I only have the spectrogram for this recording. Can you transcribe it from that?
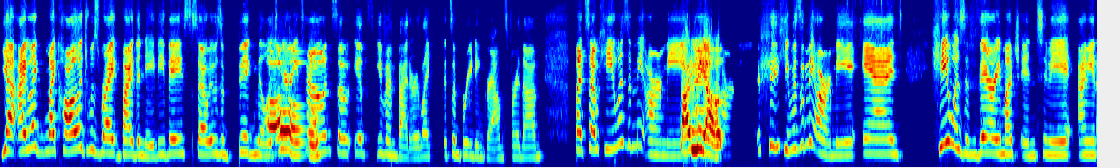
Yeah, I like my college was right by the Navy base, so it was a big military Oh. town, so it's even better. Like it's a breeding grounds for them. But so he was in the army. Sign me up. he was in the army and he was very much into me. I mean,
